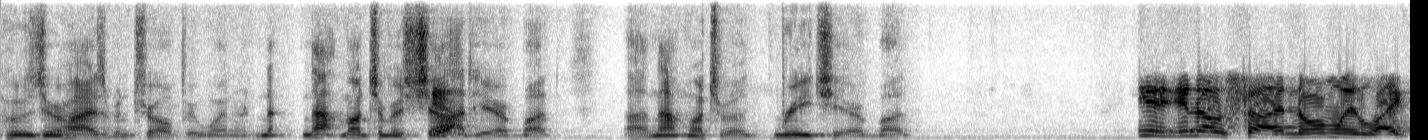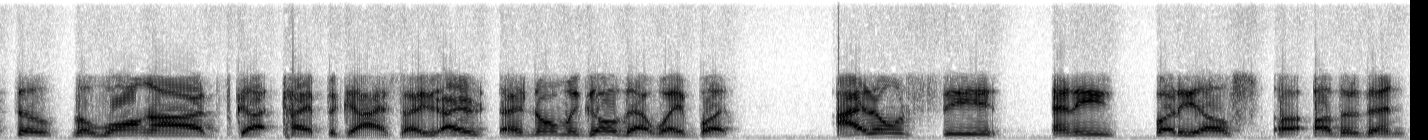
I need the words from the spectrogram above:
Who's your Heisman Trophy winner? N- not much of a shot here, but uh, not much of a reach here, but Yeah, you know, so I normally like the the long odds gu- type of guys. I, I I normally go that way, but I don't see anybody else uh, other than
